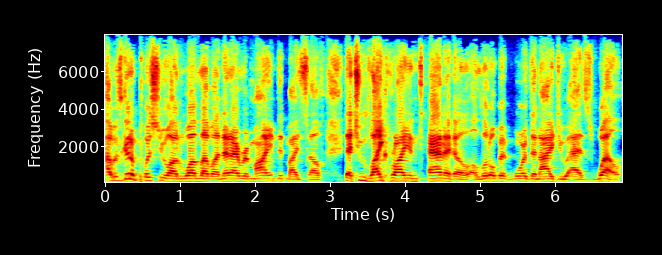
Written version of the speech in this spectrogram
I was gonna push you on one level, and then I reminded myself that you like Ryan Tannehill a little bit more than I do as well.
